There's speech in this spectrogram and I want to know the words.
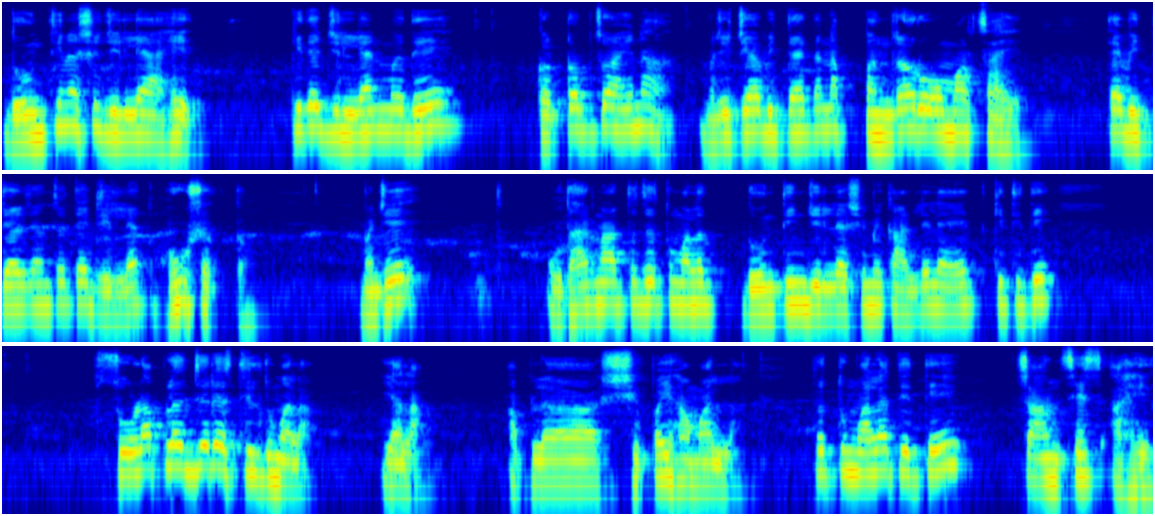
दोन तीन असे जिल्हे आहेत की त्या जिल्ह्यांमध्ये कट ऑफ जो आहे ना म्हणजे ज्या विद्यार्थ्यांना पंधरा रो मार्क्स आहेत त्या विद्यार्थ्यांचं त्या जिल्ह्यात होऊ शकतं. म्हणजे उदाहरणार्थ जर तुम्हाला दोन तीन जिल्हे असे मी काढलेले आहेत की तिथे सोळा प्लस जरी असतील तुम्हाला याला आपला शिपाई हमालला तर तुम्हाला तिथे चान्सेस आहेत.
